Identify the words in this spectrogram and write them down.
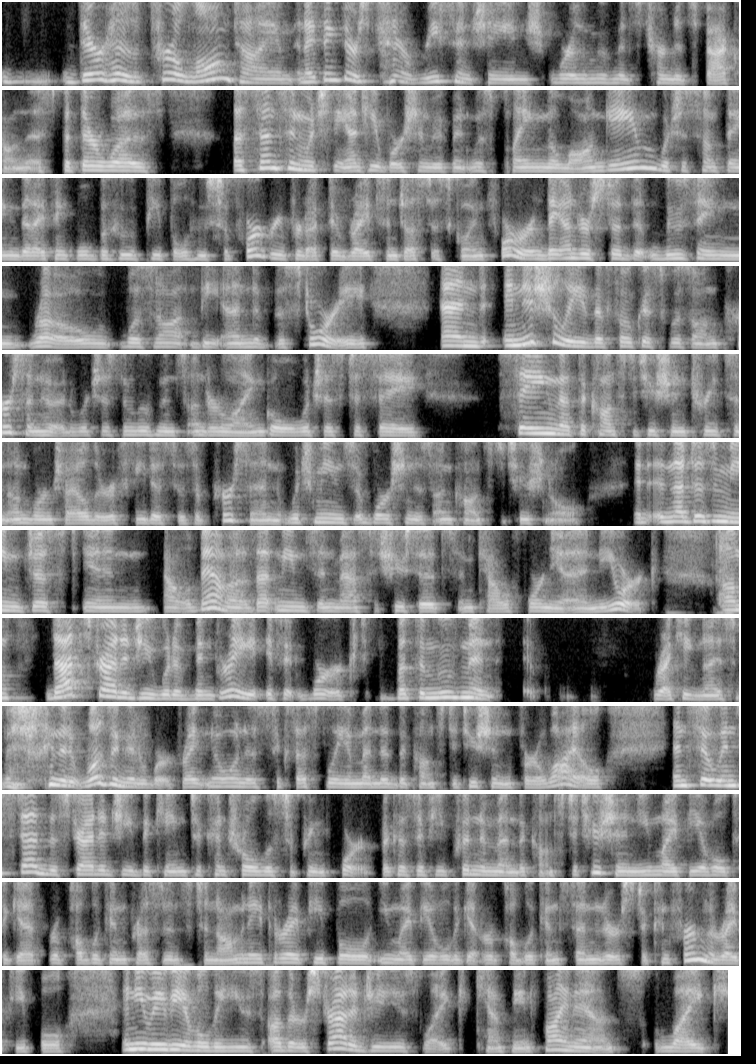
there has for a long time, and I think there's been a recent change where the movement's turned its back on this, but there was a sense in which the anti-abortion movement was playing the long game, which is something that I think will behoove people who support reproductive rights and justice going forward. They understood that losing Roe was not the end of the story. And initially the focus was on personhood, which is the movement's underlying goal, which is to say, saying that the Constitution treats an unborn child or a fetus as a person, which means abortion is unconstitutional. And, and, that doesn't mean just in Alabama, that means in Massachusetts and California and New York. Um, that strategy would have been great if it worked, but the movement recognized eventually that it wasn't going to work, right? No one has successfully amended the Constitution for a while. And so instead, the strategy became to control the Supreme Court, because if you couldn't amend the Constitution, you might be able to get Republican presidents to nominate the right people, you might be able to get Republican senators to confirm the right people, and you may be able to use other strategies like campaign finance, like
